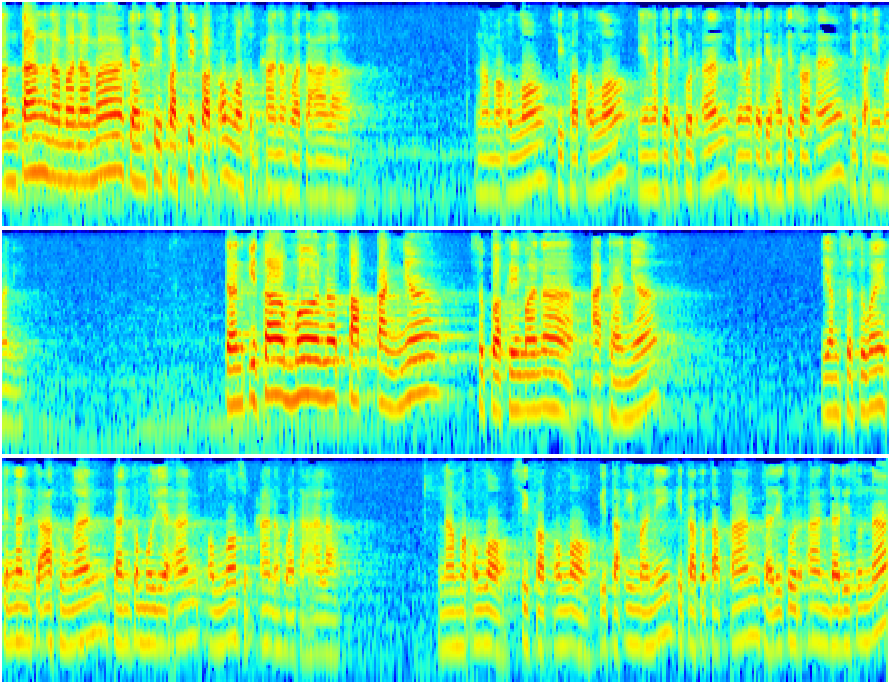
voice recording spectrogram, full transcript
Tentang nama-nama dan sifat-sifat Allah Subhanahu wa taala. Nama Allah, sifat Allah yang ada di Quran, yang ada di hadis sahih kita imani. Dan kita menetapkannya sebagaimana adanya yang sesuai dengan keagungan dan kemuliaan Allah Subhanahu wa taala. Nama Allah, sifat Allah kita imani, kita tetapkan dari Quran, dari sunnah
